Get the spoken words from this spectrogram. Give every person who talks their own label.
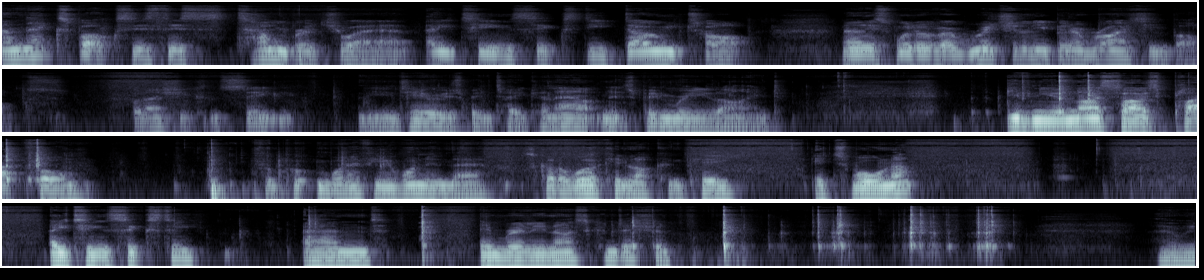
Speaker 1: Our next box is this Tunbridge ware 1860 dome top. Now this would have originally been a writing box, but as you can see, the interior has been taken out and it's been relined. Giving you a nice sized platform for putting whatever you want in there. It's got a working lock and key. It's walnut, 1860, and in really nice condition. There we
